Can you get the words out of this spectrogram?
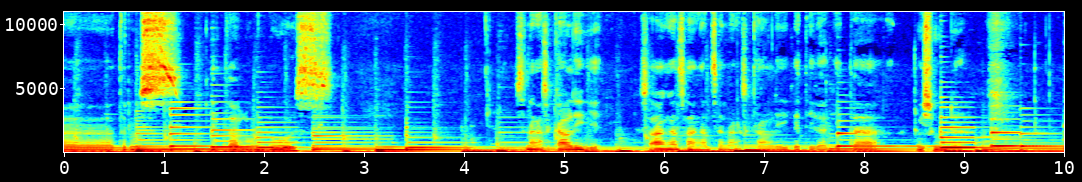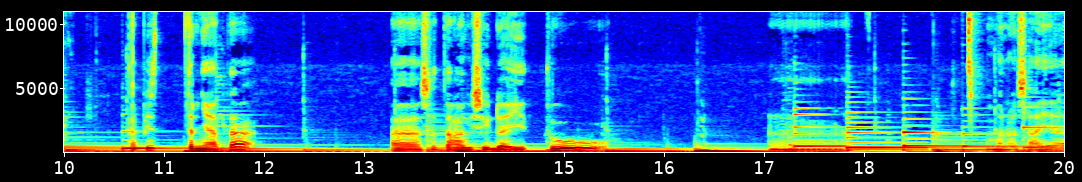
Uh, terus kita lulus. Senang sekali gitu sangat sangat senang sekali ketika kita wisuda. Tapi ternyata uh, setelah wisuda itu hmm, menurut saya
